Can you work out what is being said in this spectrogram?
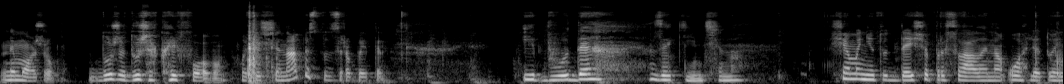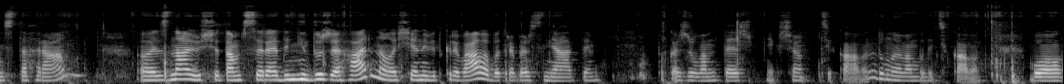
не можу. Дуже-дуже кайфово. Хочу ще напис тут зробити. І буде закінчено. Ще мені тут дещо прислали на огляд у інстаграм. Е, Знаю, що там всередині дуже гарно, але ще не відкривала, бо треба ж зняти. Покажу вам теж, якщо цікаво. Ну, думаю, вам буде цікаво. Бо,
